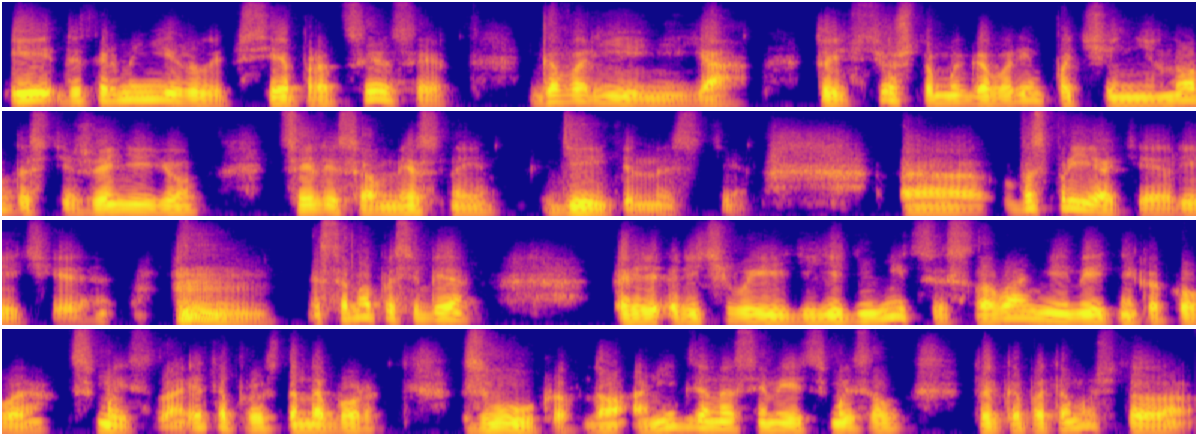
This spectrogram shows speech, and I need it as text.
и детерминирует все процессы говорения. То есть все, что мы говорим, подчинено достижению цели совместной деятельности. Э, восприятие речи. Сама по себе речевые единицы, слова не имеют никакого смысла. Это просто набор звуков, но они для нас имеют смысл только потому, что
